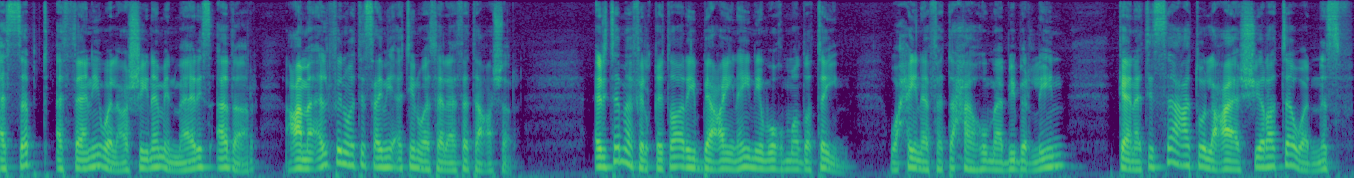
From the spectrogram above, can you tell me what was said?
السبت الثاني والعشرين من مارس آذار عام 1913 ارتمى في القطار بعينين مغمضتين وحين فتحهما ببرلين كانت الساعة العاشرة والنصف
